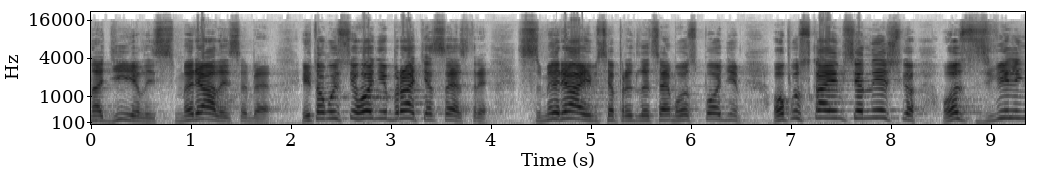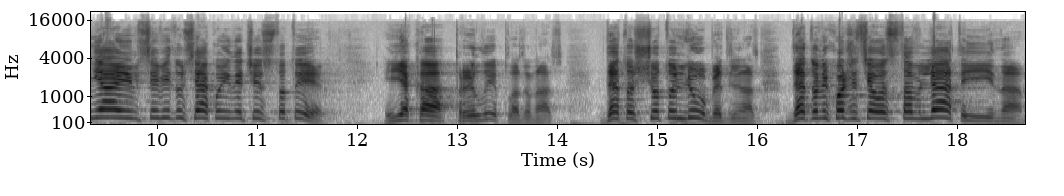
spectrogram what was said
надіялись, смиряли себе. І тому сьогодні, браття, сестри, смиряємося перед лицем Господнім, опускаємося низько, звільняємося від усякої нечистоти, яка прилипла до нас, де то що то любить для нас, де то не хочеться оставляти її нам.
